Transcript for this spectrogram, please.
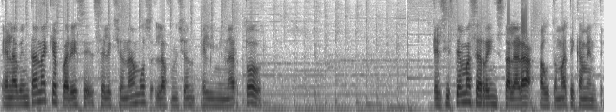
En la ventana que aparece seleccionamos la función Eliminar todo. El sistema se reinstalará automáticamente.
